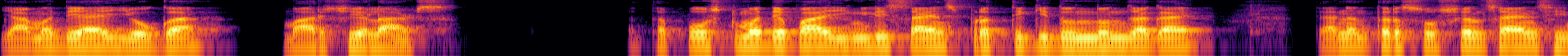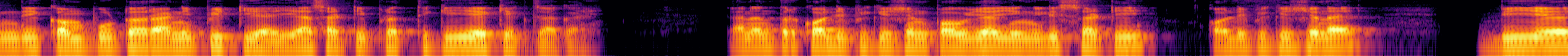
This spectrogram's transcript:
यामध्ये आहे योगा मार्शियल आर्ट्स आता पोस्टमध्ये पहा इंग्लिश सायन्स प्रत्येकी दोन दोन जागा आहे. त्यानंतर सोशल सायन्स हिंदी कम्प्युटर आणि पी टी आय यासाठी प्रत्येकी एक एक जागा आहे. त्यानंतर क्वालिफिकेशन पाहूया. इंग्लिशसाठी क्वालिफिकेशन आहे. B A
